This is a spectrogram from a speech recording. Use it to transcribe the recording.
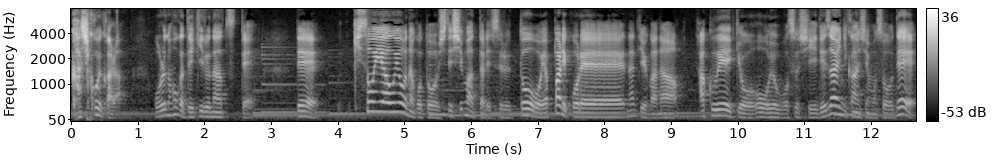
賢いから。俺の方ができるなっつって。で競い合うようなことをしてしまったりするとやっぱりこれ何て言うかな悪影響を及ぼすしデザインに関してもそうで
